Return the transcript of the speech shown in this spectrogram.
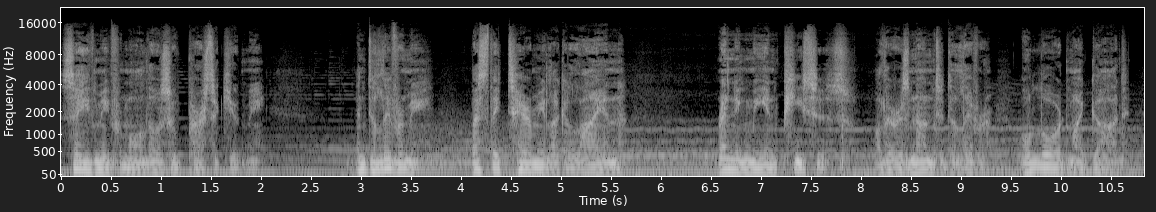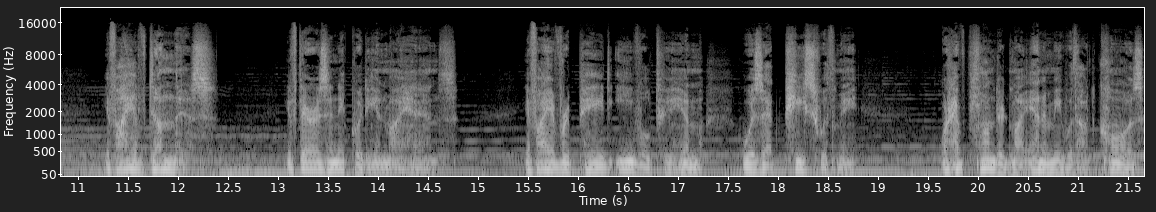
Save me from all those who persecute me, and deliver me, lest they tear me like a lion, rending me in pieces while there is none to deliver. O Lord, my God, if I have done this, if there is iniquity in my hands, if I have repaid evil to him who is at peace with me, or have plundered my enemy without cause,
